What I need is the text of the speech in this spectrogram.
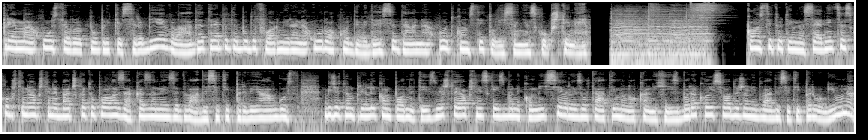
Prema Ustavu Republike Srbije vlada treba da bude formirana u roku od 90 dana od konstituisanja Skupštine. Konstitutivna sednica Skupštine opštine Bačka Topola zakazana je za 21. avgust. Biće tom prilikom podneti izveštaj opštinske izborne komisije o rezultatima lokalnih izbora koji su održani 21. juna,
